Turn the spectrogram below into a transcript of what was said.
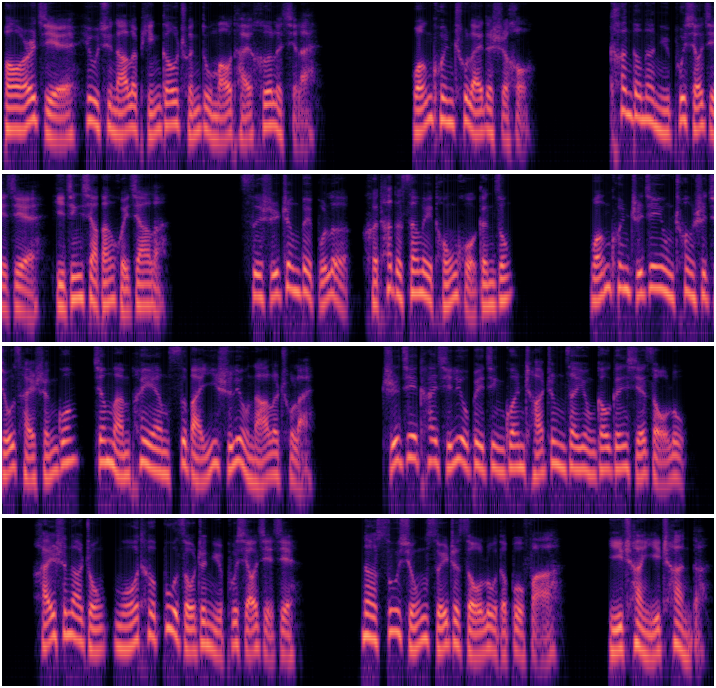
宝儿姐又去拿了瓶高纯度茅台喝了起来。王坤出来的时候，看到那女仆小姐姐已经下班回家了，此时正被不乐和他的三位同伙跟踪。王坤直接用创世九彩神光将满配 M 四百一十六拿了出来，直接开启六倍镜观察正在用高跟鞋走路，还是那种模特步走着女仆小姐姐。那苏雄随着走路的步伐一颤一颤的。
